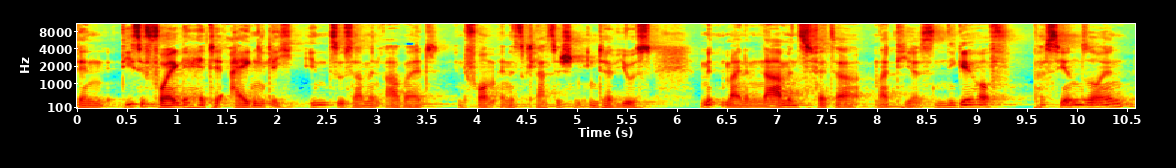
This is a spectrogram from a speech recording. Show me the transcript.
Denn diese Folge hätte eigentlich in Zusammenarbeit in Form eines klassischen Interviews mit meinem Namensvetter Matthias Niggehoff passieren sollen.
